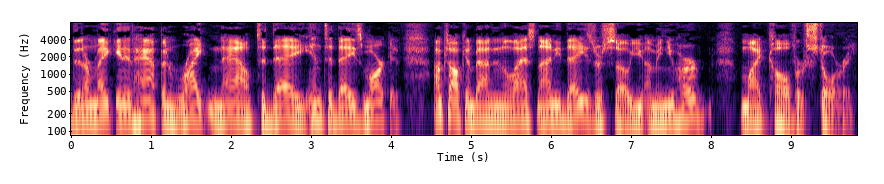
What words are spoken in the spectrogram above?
that are making it happen right now, today, in today's market. I'm talking about in the last 90 days or so. You, I mean, you heard Mike Culver's story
